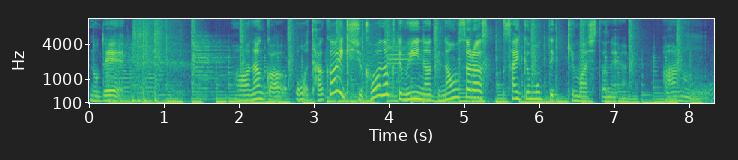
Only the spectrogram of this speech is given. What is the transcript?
のであなんか高い機種買わなくてもいいなってなおさら最強持ってきましたね。あの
